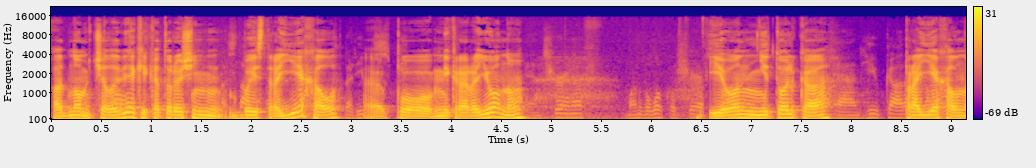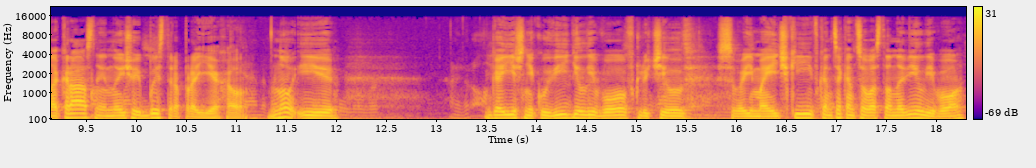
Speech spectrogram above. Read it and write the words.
одном человеке, который очень быстро ехал э, по микрорайону, и он не только проехал на красный, но еще и быстро проехал. Ну и гаишник увидел его, включил свои маячки и в конце концов остановил его.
